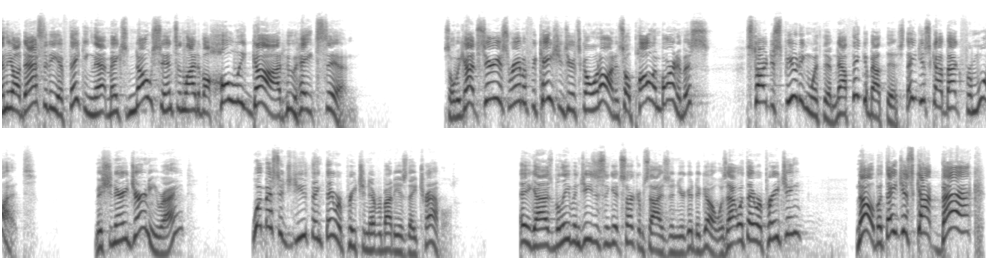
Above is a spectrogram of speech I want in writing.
And the audacity of thinking that makes no sense in light of a holy God who hates sin. So we got serious ramifications here that's going on. And so Paul and Barnabas start disputing with them. Now think about this. They just got back from what? Missionary journey, right? What message do you think they were preaching to everybody as they traveled? Hey guys, believe in Jesus and get circumcised and you're good to go. Was that what they were preaching? No, but they just got back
